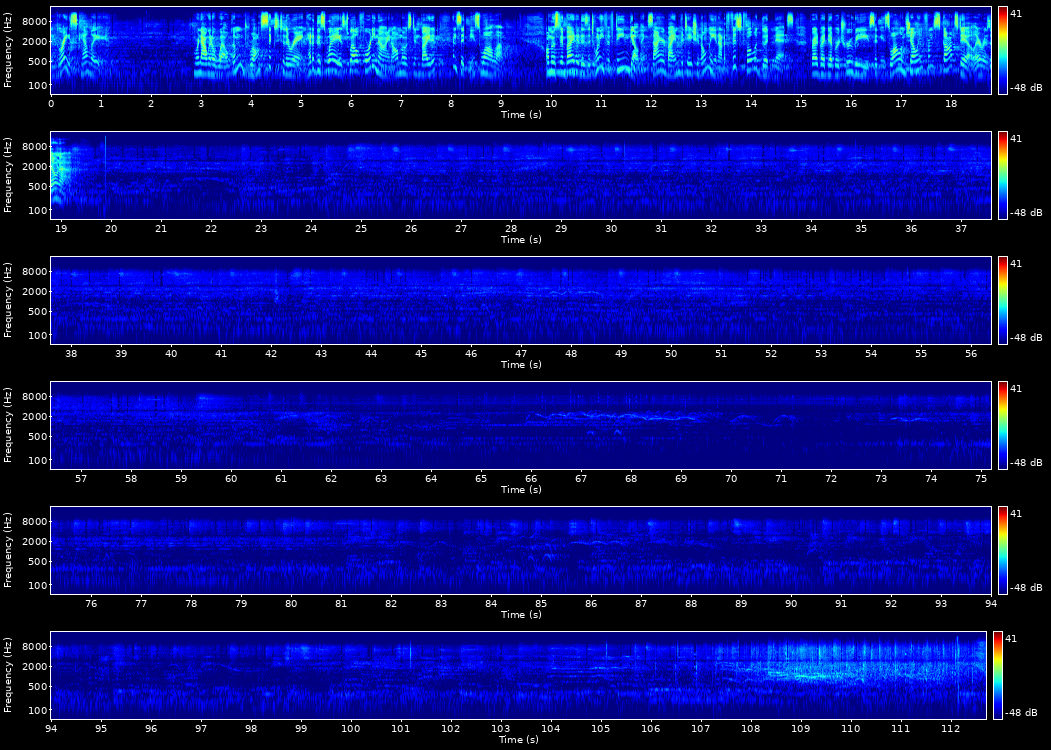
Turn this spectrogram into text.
and Grace Kelly. We're now going to welcome Draw 6 to the ring. Headed this way is 1249, Almost Invited, and Sydney Swallom. Almost Invited is a 2015 gelding sired by invitation only and out a fistful of goodness. Bred by Deborah Truby, Sydney Swallom showing from Scottsdale, Arizona.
